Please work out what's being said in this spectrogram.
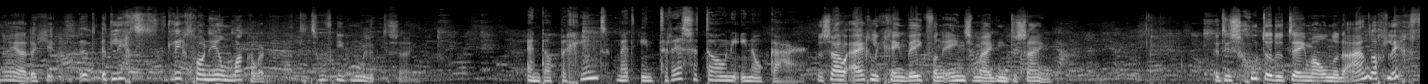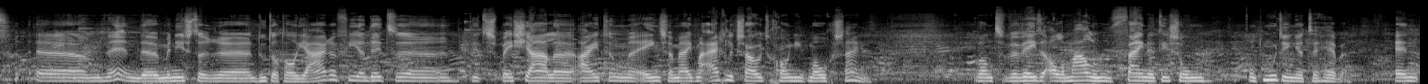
nou ja, dat je, het, het, ligt, het ligt gewoon heel makkelijk. Het hoeft niet moeilijk te zijn. En dat begint met interesse tonen in elkaar. Er zou eigenlijk geen week van eenzaamheid moeten zijn. Het is goed dat het thema onder de aandacht ligt. Uh, en de minister uh, doet dat al jaren via dit, uh, dit speciale item, uh, eenzaamheid. Maar eigenlijk zou het er gewoon niet mogen zijn. Want we weten allemaal hoe fijn het is om ontmoetingen te hebben. En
